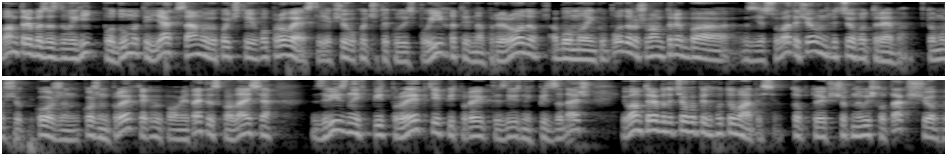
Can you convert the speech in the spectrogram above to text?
вам треба заздалегідь подумати, як саме ви хочете його провести. Якщо ви хочете кудись поїхати на природу або маленьку подорож, вам треба з'ясувати, що вам для цього треба. Тому що кожен, кожен проект, як ви пам'ятаєте, складається з різних підпроєктів, підпроєкти з різних підзадач, і вам треба до цього підготуватися. Тобто, якщо б не вийшло так, що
